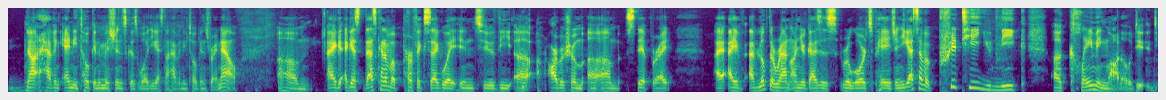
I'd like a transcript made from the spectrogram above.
not having any token emissions because well, you guys don't have any tokens right now. Um, I, I, guess that's kind of a perfect segue into the uh, Arbitrum uh, um, STIP, right? I, have I've looked around on your guys' rewards page, and you guys have a pretty unique uh, claiming model. Do, do,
